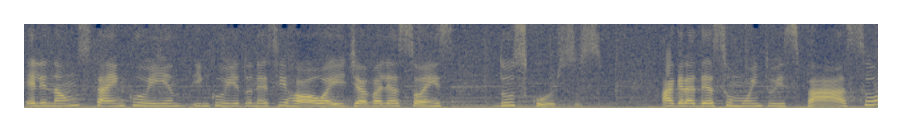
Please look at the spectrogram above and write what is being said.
ele não está incluindo, incluído nesse rol aí de avaliações dos cursos. Agradeço muito o espaço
